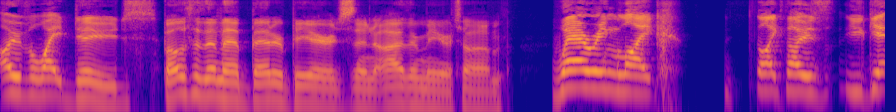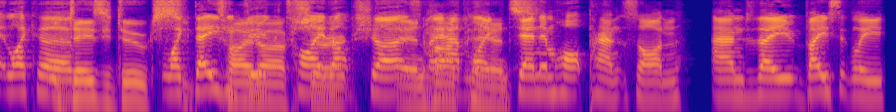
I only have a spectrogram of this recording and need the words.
overweight dudes Both of them have better beards than either me or Tom. Wearing like like those you get like a Daisy Dukes, like Daisy tied Duke off tied shirt up shirts, and, and they hot had like pants. denim hot pants on, and they basically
